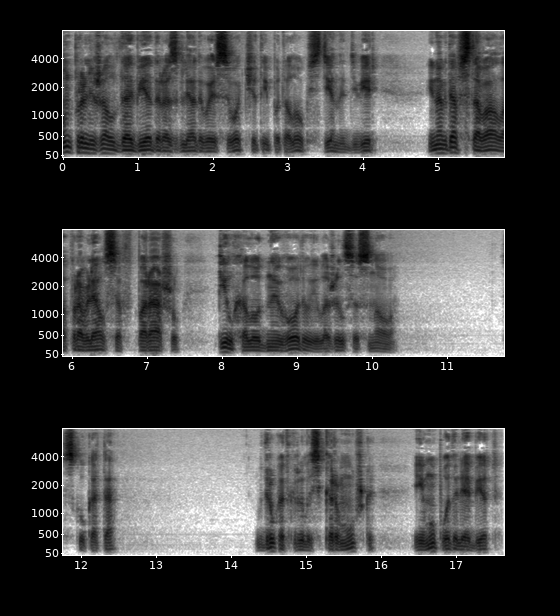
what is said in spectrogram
Он пролежал до обеда, разглядывая сводчатый потолок, стены, дверь. Иногда вставал, оправлялся в парашу, пил холодную воду и ложился снова. Скукота. Вдруг открылась кормушка, и ему подали обед,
